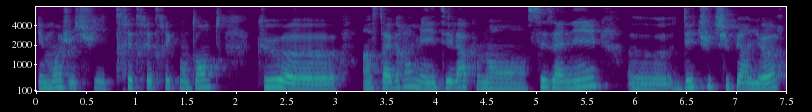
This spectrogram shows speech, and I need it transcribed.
Et moi, je suis très, très, très contente que Instagram ait été là pendant ces années d'études supérieures.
